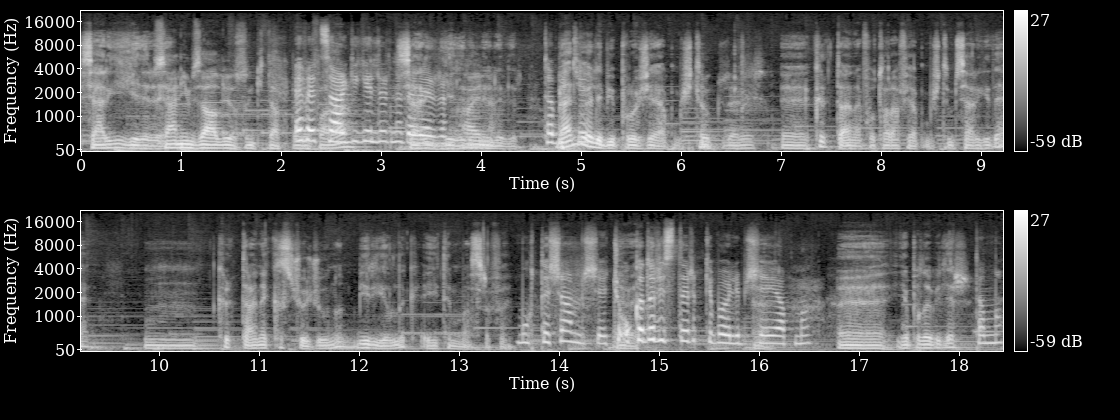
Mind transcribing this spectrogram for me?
sergi geliri. Sen imzalıyorsun kitapları Evet falan. sergi gelirini de sergi veririm. geliri Aynen. verilir. Tabii ben ki. de öyle bir proje yapmıştım. Çok güzel evet. Ee, 40 tane fotoğraf yapmıştım sergide. Hmm, 40 tane kız çocuğunun bir yıllık eğitim masrafı. Muhteşem bir şey. Çok, Evet. O kadar isterim ki böyle bir şey yapmak. Ee, yapılabilir. Tamam.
